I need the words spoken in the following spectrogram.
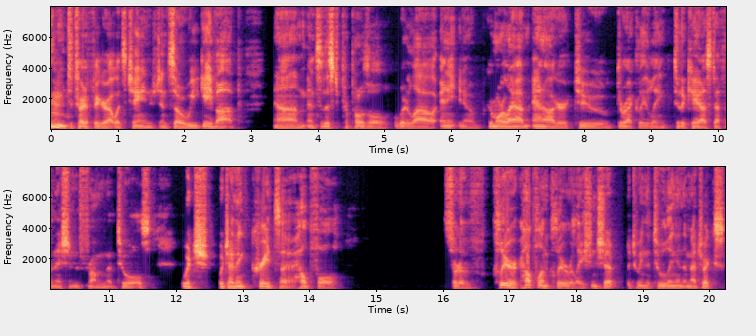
to try to figure out what's changed. And so we gave up. Um, and so this proposal would allow any, you know, Grimoire Lab and Augur to directly link to the CHAOSS definition from the tools, which which I think creates a helpful sort of clear, helpful and clear relationship between the tooling and the metrics.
